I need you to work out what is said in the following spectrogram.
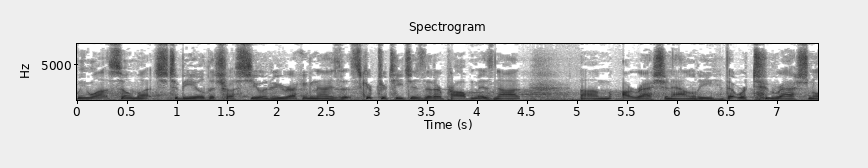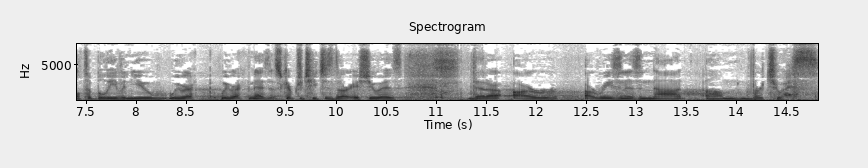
we want so much to be able to trust you, and we recognize that Scripture teaches that our problem is not um, our rationality, that we're too rational to believe in you. We, rec- we recognize that Scripture teaches that our issue is that our, our, our reason is not um, virtuous.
